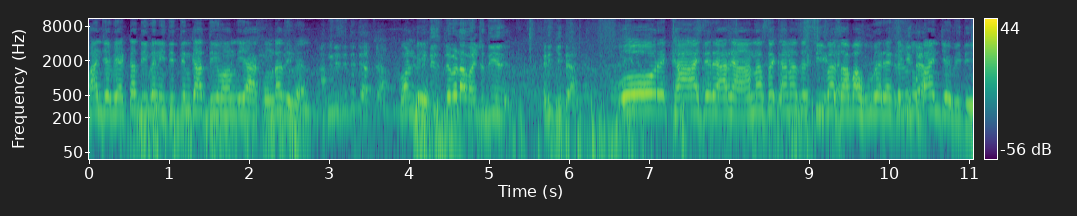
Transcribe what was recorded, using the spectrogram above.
পাঞ্জাবি একটা দিবেন ঈদের দিন কার দিবেন ইয়া কোনটা দিবেন? আচ্ছা। কোনটি? ওরে খাইছে রে আরে আনাসে কানাসে সিবা সাবা হুরে রেখে কিটা? পাঞ্জাবি দি।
